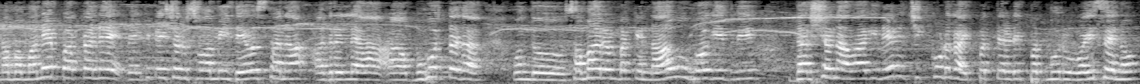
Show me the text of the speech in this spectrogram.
ನಮ್ಮ ಮನೆ ಪಕ್ಕನೇ ವೆಂಕಟೇಶ್ವರ ಸ್ವಾಮಿ ದೇವಸ್ಥಾನ, ಅದರಲ್ಲಿ ಆ- ಮುಹೂರ್ತದ ಒಂದು ಸಮಾರಂಭಕ್ಕೆ ನಾವು ಹೋಗಿದ್ವಿ. ದರ್ಶನ ಅವಾಗಿನೇನು ಚಿಕ್ಕ ಹುಡುಗ, ಇಪ್ಪತ್ತೆರಡು ಇಪ್ಪತ್ತ್ಮೂರು ವಯಸ್ಸೇನೋ.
